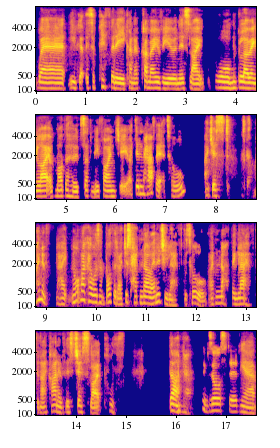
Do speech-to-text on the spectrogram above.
where you get this epiphany kind of come over you and this like warm, glowing light of motherhood suddenly finds you. I didn't have it at all. I just was kind of like, not like I wasn't bothered. I just had no energy left at all. I had nothing left. And I kind of was just like, poof, done. Exhausted. Yeah.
